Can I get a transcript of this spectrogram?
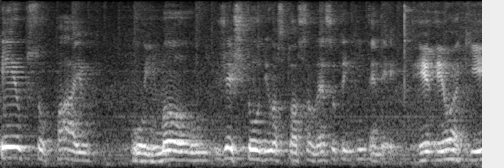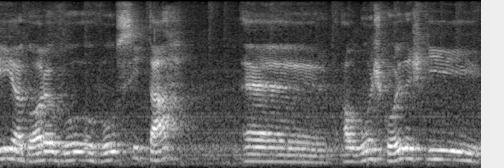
eu, que sou pai, o irmão, o gestor de uma situação dessa, eu tenho que entender? Eu, eu aqui agora vou, vou citar é, algumas coisas que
